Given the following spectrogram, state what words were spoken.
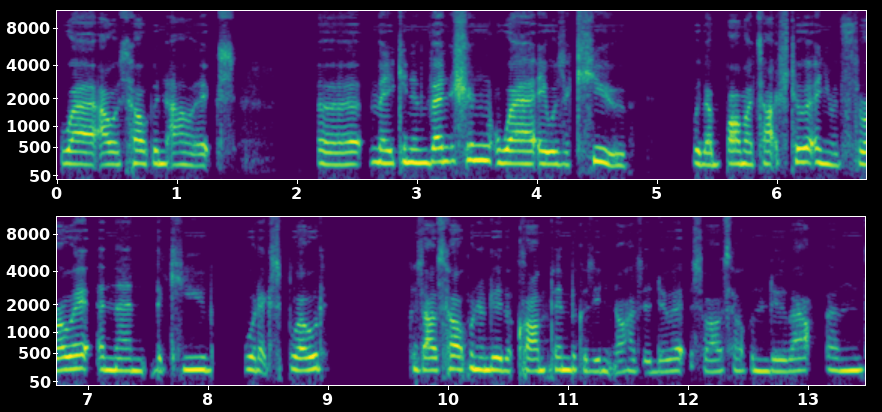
where I was helping Alex uh, make an invention where it was a cube with a bomb attached to it, and you would throw it, and then the cube would explode. Because I was helping him do the clamping because he didn't know how to do it, so I was helping him do that, and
